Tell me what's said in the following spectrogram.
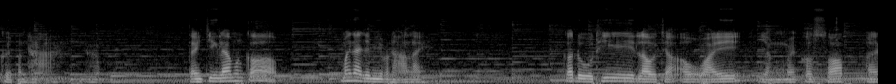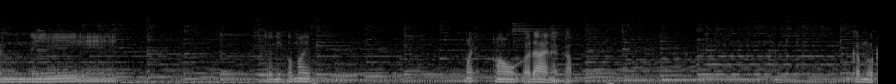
เกิดปัญหานะครับ แต่จริงๆแล้วมันก็ไม่น่าจะมีปัญหาอะไร ก็ดูที่เราจะเอาไว้อย่าง Microsoft อันนี้ ตัวนี้ก็ไม่ไม่เอาก็ได้นะครับ กำหนด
